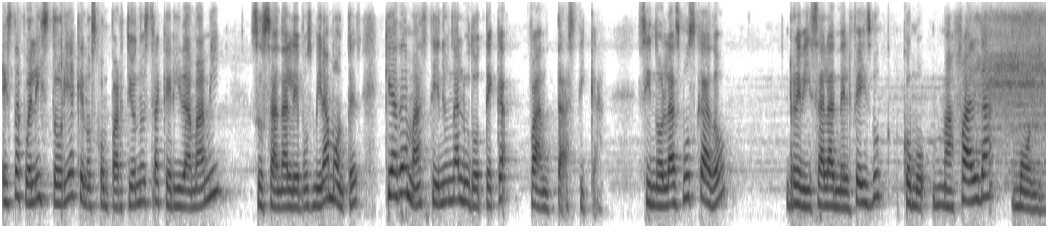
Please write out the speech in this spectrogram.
esta fue la historia que nos compartió nuestra querida mami, Susana Lemus Miramontes, que además tiene una ludoteca fantástica. Si no la has buscado, revísala en el Facebook como Mafalda Móvil.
